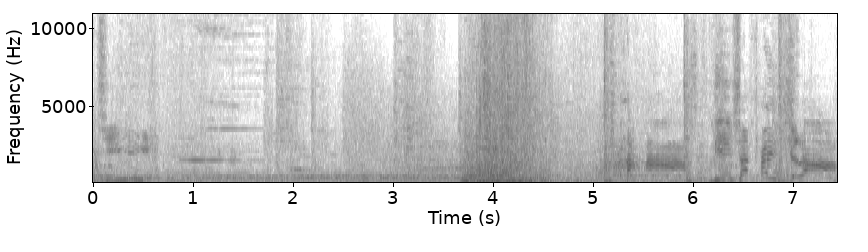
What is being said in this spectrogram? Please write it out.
亮的一击！哈哈，连杀开始啦！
